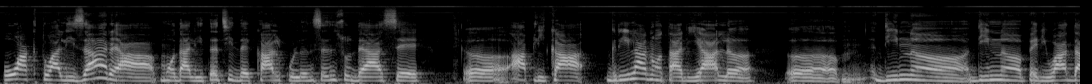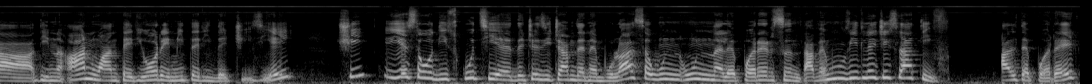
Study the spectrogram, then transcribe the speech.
o actualizare a modalității de calcul în sensul de a se uh, aplica grila notarială uh, din, uh, din perioada, din anul anterior emiterii deciziei și este o discuție, de ce ziceam, de nebuloasă. Un, unele păreri sunt, avem un vid legislativ. Alte păreri,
